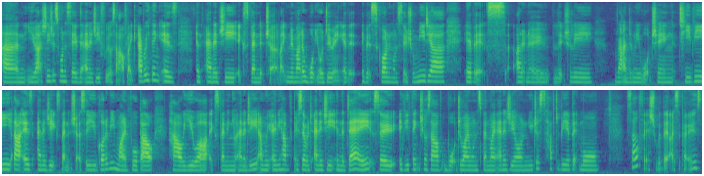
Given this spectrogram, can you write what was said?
and you actually just want to save the energy for yourself. Like everything is an energy expenditure. Like no matter what you're doing, if it if it's scrolling on social media, if it's I don't know, literally randomly watching TV, that is energy expenditure. So you got to be mindful about how you are expending your energy. And we only have so much energy in the day. So if you think to yourself, what do I want to spend my energy on? You just have to be a bit more selfish with it, I suppose.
